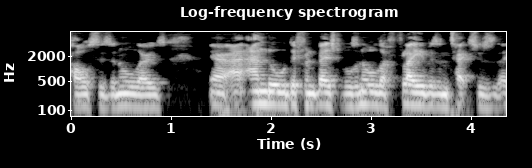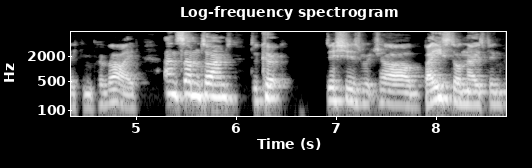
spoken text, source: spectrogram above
pulses and all those, you know, and all different vegetables and all the flavors and textures that they can provide. And sometimes to cook dishes which are based on those things,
